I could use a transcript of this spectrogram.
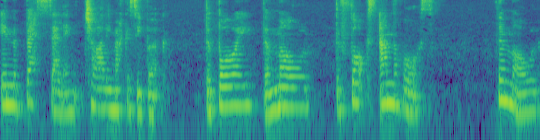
in the best selling Charlie Mackesy book, The Boy, the Mole, the Fox, and the Horse, the mole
